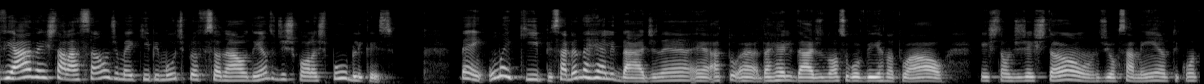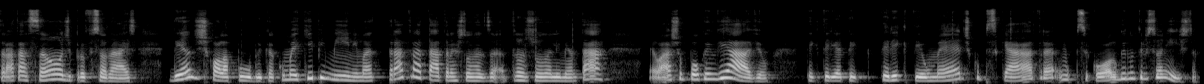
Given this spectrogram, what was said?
viável a instalação de uma equipe multiprofissional dentro de escolas públicas? Bem, uma equipe, sabendo da realidade, né, é, da realidade do nosso governo atual, questão de gestão, de orçamento e contratação de profissionais dentro de escola pública, com uma equipe mínima para tratar transtorno, transtorno alimentar, eu acho um pouco inviável. Teria, ter, teria que ter um médico, psiquiatra, um psicólogo e nutricionista.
